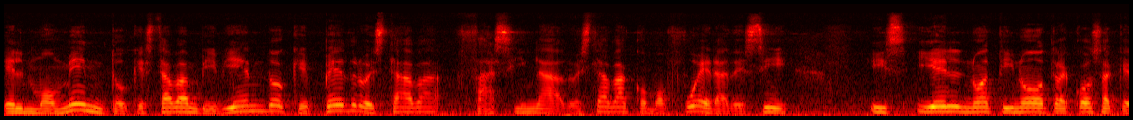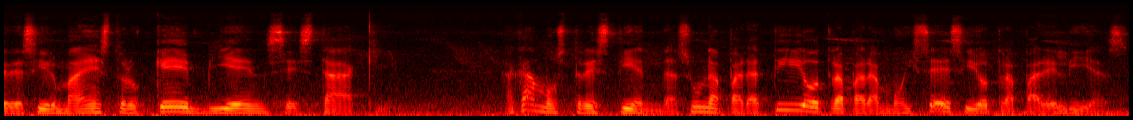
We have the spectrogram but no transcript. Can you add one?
el momento que estaban viviendo, que Pedro estaba fascinado, estaba como fuera de sí, y, él no atinó otra cosa que decir, maestro, qué bien se está aquí. Hagamos tres tiendas, una para ti, otra para Moisés y otra para Elías.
